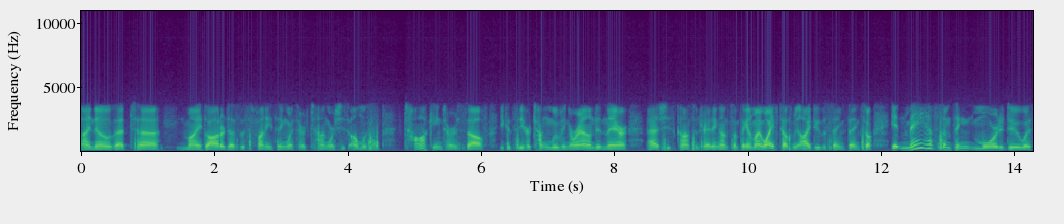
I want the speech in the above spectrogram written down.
I know that uh, my daughter does this funny thing with her tongue where she's almost talking to herself. You can see her tongue moving around in there as she's concentrating on something. And my wife tells me I do the same thing. So it may have something more to do with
